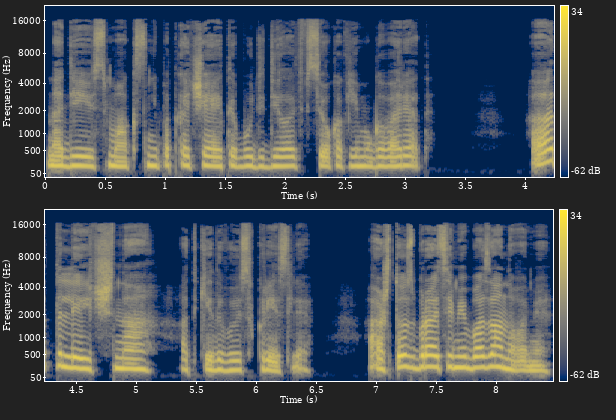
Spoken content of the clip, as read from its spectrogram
Надеюсь, Макс не подкачает и будет делать все, как ему говорят. «Отлично», — откидываюсь в кресле. «А что с братьями Базановыми?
